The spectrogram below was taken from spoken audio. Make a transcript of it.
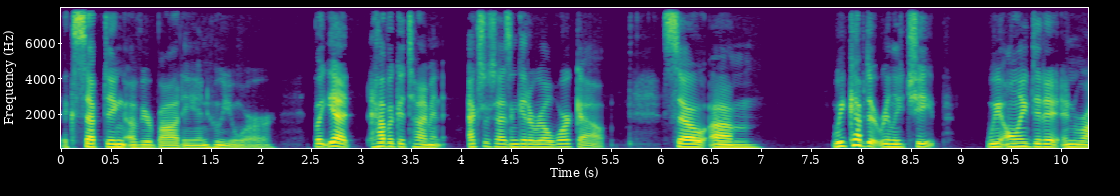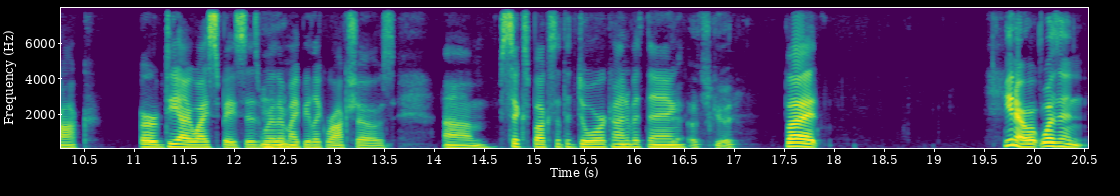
accepting of your body and who you were, but yet have a good time and exercise and get a real workout. So um, we kept it really cheap. We only did it in rock or DIY spaces where there might be like rock shows, um, six bucks at the door kind of a thing That's good. but you know it wasn't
